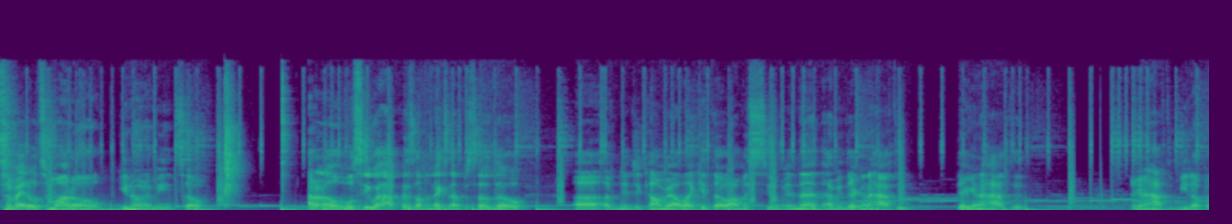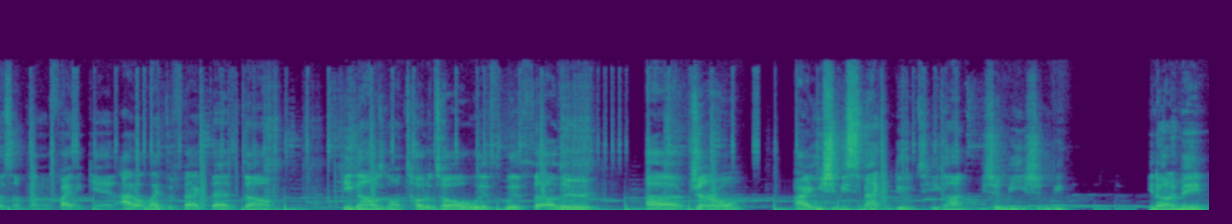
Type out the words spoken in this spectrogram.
tomato tomato. You know what I mean? So I don't know. We'll see what happens on the next episode though uh, of Ninja Kamui. I like it though. I'm assuming that I mean they're gonna have to they're gonna have to they're gonna have to meet up at some point and fight again. I don't like the fact that um, Higan was going toe to toe with with the other uh, general. All right, you should be smacking dudes, Higan. You shouldn't be. You shouldn't be. You know what I mean?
